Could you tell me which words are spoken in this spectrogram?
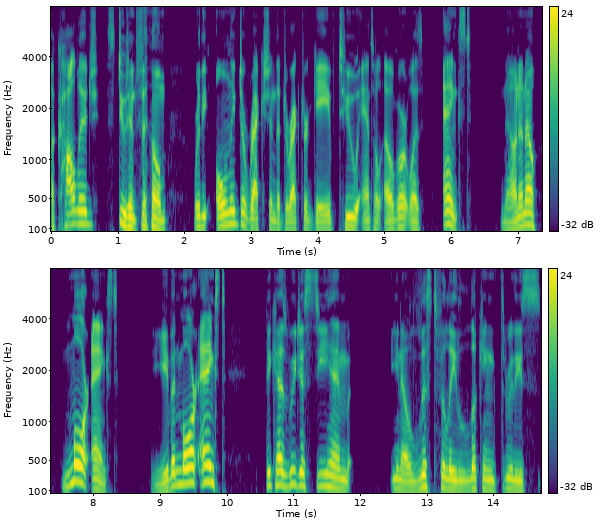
a college student film where the only direction the director gave to Ansel Elgort was angst. No, no, no. More angst. Even more angst. Because we just see him, you know, listfully looking through these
